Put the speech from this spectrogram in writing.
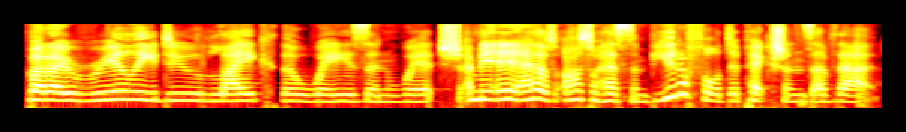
but I really do like the ways in which I mean, it also has some beautiful depictions of that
